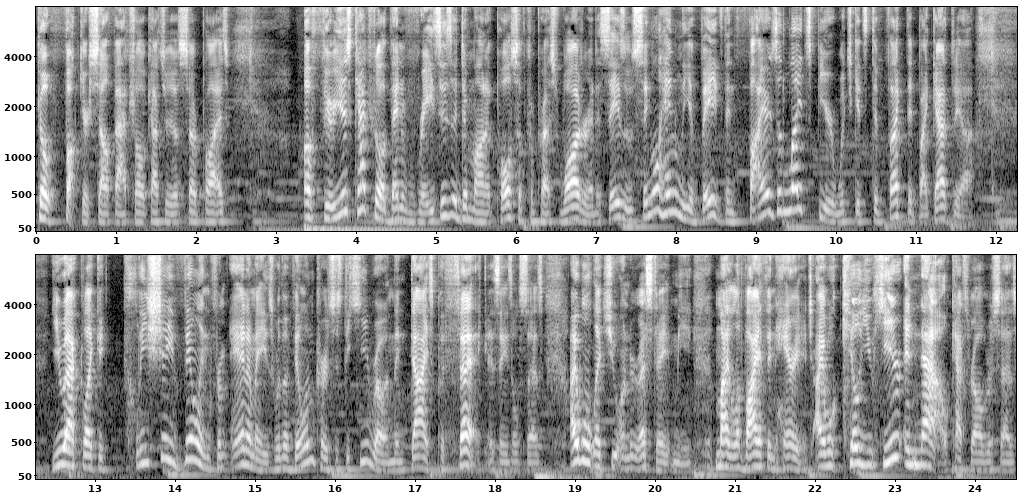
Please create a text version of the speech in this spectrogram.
Go fuck yourself, Catriel, Catriel replies. A furious Catriel then raises a demonic pulse of compressed water and Azazel single-handedly evades, then fires a light sphere which gets deflected by Catria. You act like a cliche villain from animes where the villain curses the hero and then dies pathetic, as Azazel says. I won't let you underestimate me, my Leviathan heritage. I will kill you here and now, Catriel says.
